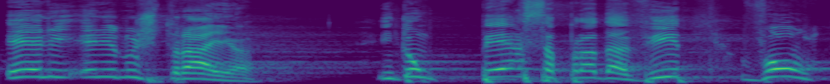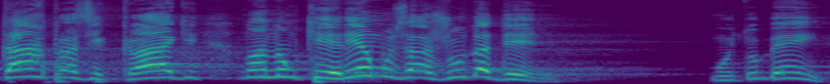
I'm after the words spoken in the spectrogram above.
ele, ele nos traia. Então peça para Davi voltar para Ziclag, nós não queremos a ajuda dele. Muito bem,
